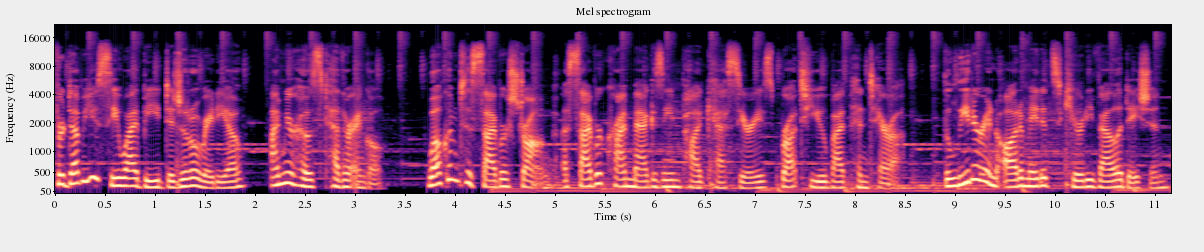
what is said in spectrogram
For WCYB Digital Radio, I'm your host, Heather Engel. Welcome to Cyber Strong, a cybercrime magazine podcast series brought to you by Pentera. The leader in automated security validation,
